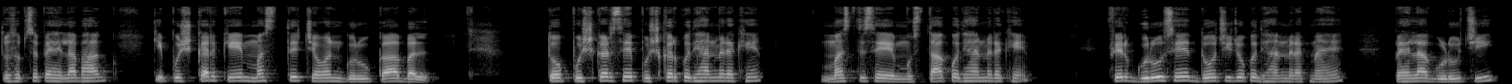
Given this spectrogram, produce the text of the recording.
तो सबसे पहला भाग कि पुष्कर के मस्त चवन गुरु का बल। तो पुष्कर से पुष्कर को ध्यान में रखें, मस्त से मुस्ताक को ध्यान में रखें, फिर गुरु से दो चीज़ों को ध्यान में रखना है, पहला गुड़ूची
